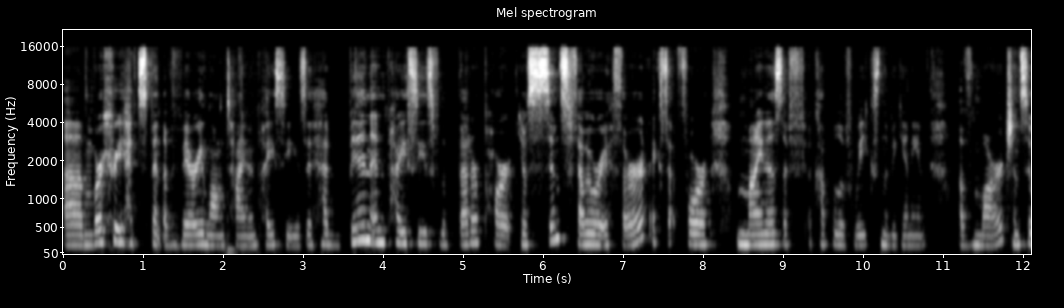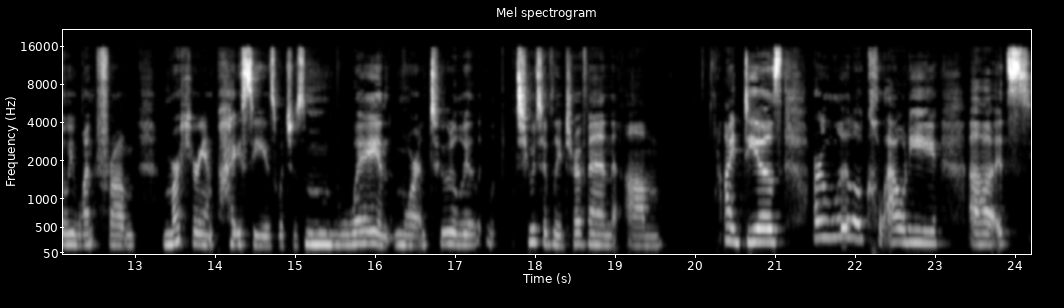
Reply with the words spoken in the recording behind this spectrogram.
Um, Mercury had spent a very long time in Pisces. It had been in Pisces for the better part, you know, since February 3rd, except for minus a, f- a couple of weeks in the beginning of March. And so we went from Mercury in Pisces, which is way and more intuitively, intuitively driven. Um, ideas are a little cloudy. Uh, it's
